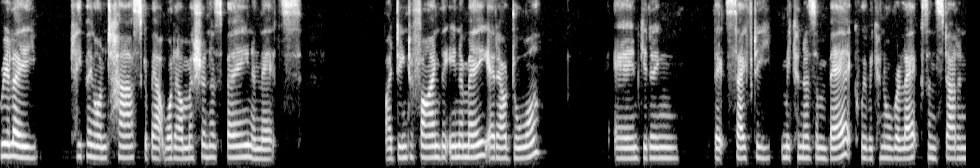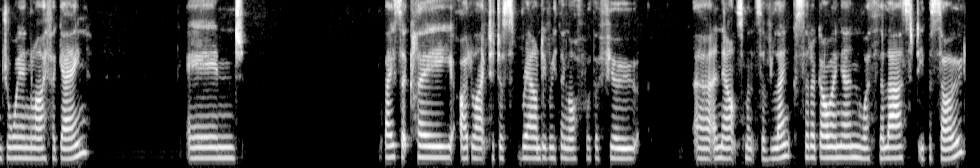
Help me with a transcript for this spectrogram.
really keeping on task about what our mission has been, and that's identifying the enemy at our door and getting that safety mechanism back where we can all relax and start enjoying life again. And basically, I'd like to just round everything off with a few uh, announcements of links that are going in with the last episode.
